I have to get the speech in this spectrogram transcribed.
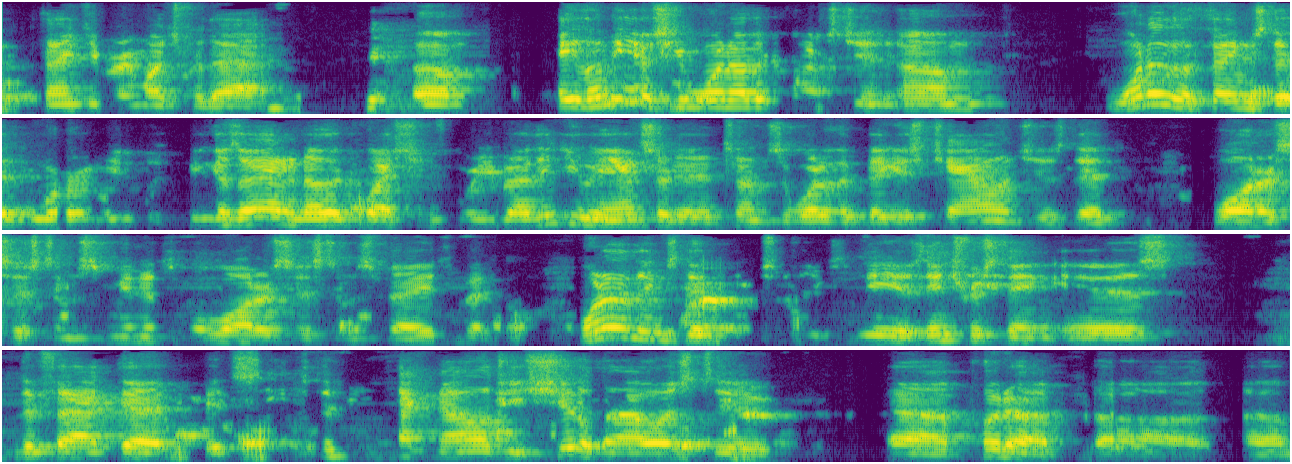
uh, thank you very much for that. Um, hey, let me ask you one other question. Um, one of the things that we're because I had another question for you, but I think you answered it in terms of what are the biggest challenges that water systems, municipal water systems face. But one of the things that strikes me as interesting is the fact that it seems that technology should allow us to uh, put a, a, a,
